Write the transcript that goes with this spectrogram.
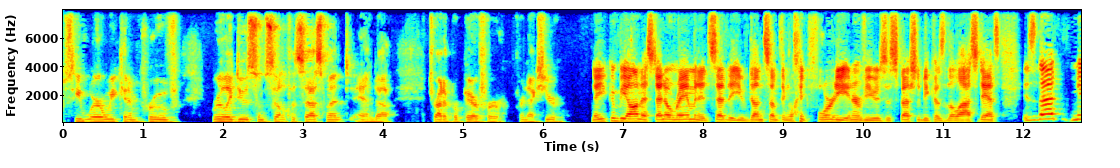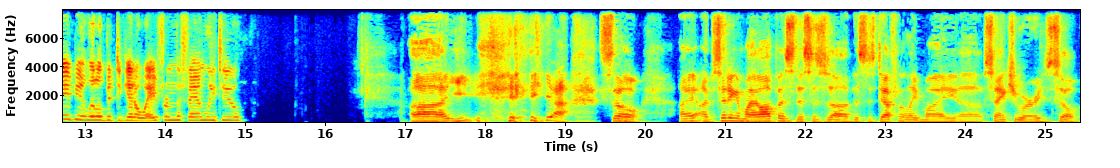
see where we can improve, really do some self assessment, and uh, try to prepare for for next year. Now you can be honest. I know Raymond had said that you've done something like 40 interviews, especially because of the Last Dance. Is that maybe a little bit to get away from the family too? Uh, yeah. So I, am sitting in my office. This is uh, this is definitely my uh, sanctuary. So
